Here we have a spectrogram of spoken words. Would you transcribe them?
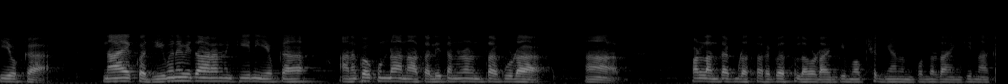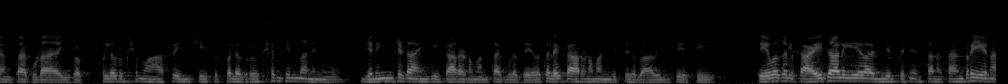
ఈ యొక్క నా యొక్క జీవన విధానానికి నీ యొక్క అనుకోకుండా నా తల్లిదండ్రులంతా కూడా వాళ్ళంతా కూడా స్వర్గస్థులు అవ్వడానికి మోక్ష జ్ఞానం పొందడానికి నాకంతా కూడా ఈ యొక్క పిప్పల వృక్షం ఆశ్రయించి పిప్పల వృక్షం కింద నేను జనించడానికి కారణం అంతా కూడా దేవతలే కారణం అని చెప్పేసి భావించేసి దేవతలకు ఆయుధాలు ఇయ్యాలని చెప్పేసి తన తండ్రి అయిన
